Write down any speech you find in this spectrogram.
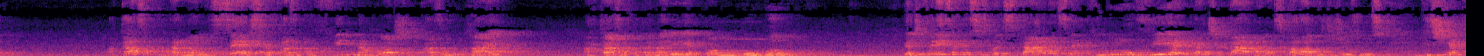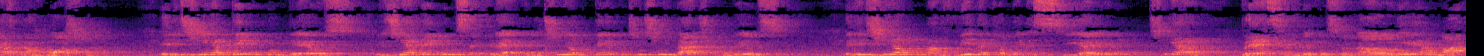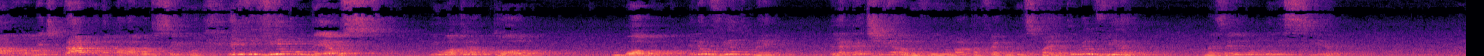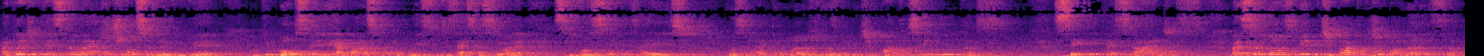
A casa que está no alicerce, a casa está firme na rocha, a casa não cai. A casa que está na areia toma um tombão. E a diferença desses dois caras é que um ouvia e praticava as palavras de Jesus, o que tinha a casa na rocha. Ele tinha tempo com Deus, ele tinha tempo no secreto, ele tinha um tempo de intimidade com Deus. Ele tinha uma vida que obedecia, ele não tinha pressa no devocional, ele amava, meditava na palavra do Senhor, ele vivia com Deus. E o outro era um tolo, um bobo. Ele ouvia também. Ele até tinha um livrinho lá, Café com Deus Pai, ele também ouvia, mas ele não obedecia. A grande questão é: a gente vai sobreviver? Porque bom seria agora se eu concluísse e dissesse assim: olha, se você fizer isso, você vai ter um ano de 2024 sem lutas, sem tempestades. Vai ser um 2024 de bonança.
